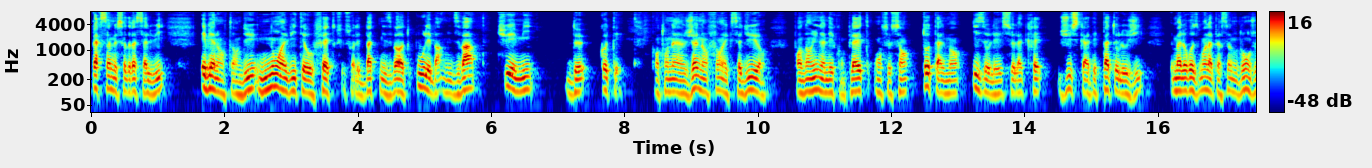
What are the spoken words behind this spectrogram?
personne ne s'adresse à lui. Et bien entendu, non invité au fait que ce soit les bat mitzvot ou les bar mitzvah, tu es mis de côté. Quand on est un jeune enfant et que ça dure pendant une année complète, on se sent totalement isolé. Cela crée jusqu'à des pathologies. Malheureusement, la personne dont je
